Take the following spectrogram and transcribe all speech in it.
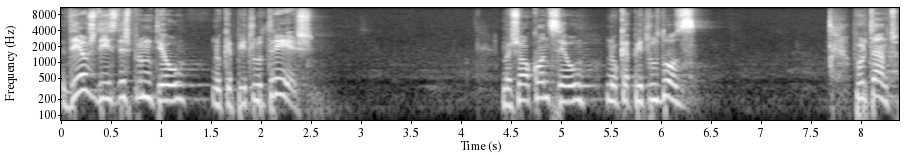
Deus disse, Deus prometeu no capítulo 3. Mas só aconteceu no capítulo 12. Portanto,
